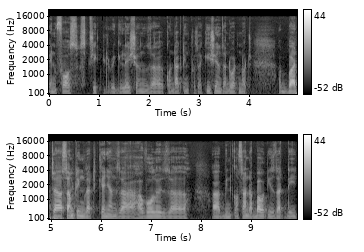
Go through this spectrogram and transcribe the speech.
enforce strict regulations, uh, conducting prosecutions and whatnot. But uh, something that Kenyans uh, have always uh, uh, been concerned about is that the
